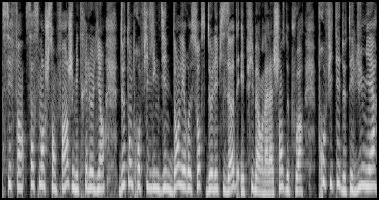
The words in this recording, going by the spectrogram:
C'est fin, ça se mange sans fin. Je mettrai le lien de ton profil LinkedIn dans les ressources de l'épisode et puis bah on a la chance de pouvoir profiter de tes lumières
